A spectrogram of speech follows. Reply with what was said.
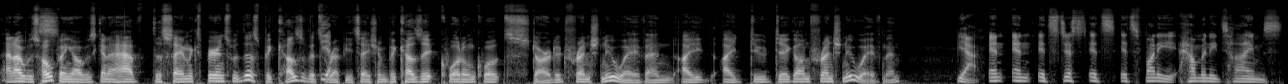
And I was hoping I was going to have the same experience with this because of its Yeah. reputation, because it quote unquote started French New Wave, and I I do dig on French New Wave, man. Yeah, and and it's just it's it's funny how many times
